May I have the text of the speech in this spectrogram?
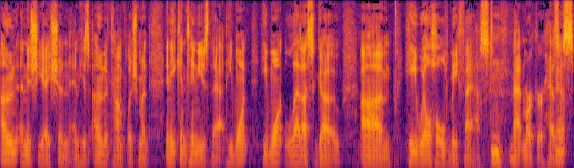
own initiation and His own accomplishment, and He continues that. He won't He won't let us go. Um, he will hold me fast. Mm. Matt Merker has yeah. us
